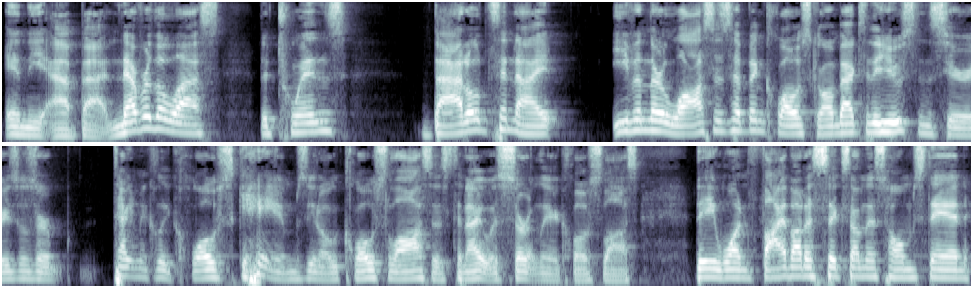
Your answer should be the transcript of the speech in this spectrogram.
in the at bat. Nevertheless, the Twins battled tonight. Even their losses have been close. Going back to the Houston series, those are technically close games, you know, close losses. Tonight was certainly a close loss. They won five out of six on this homestand.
